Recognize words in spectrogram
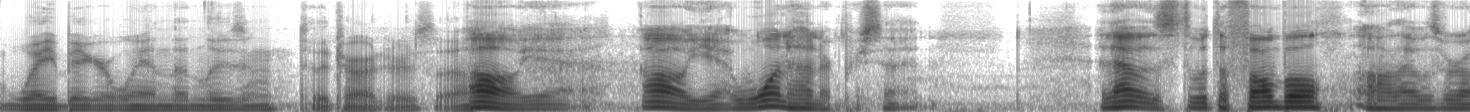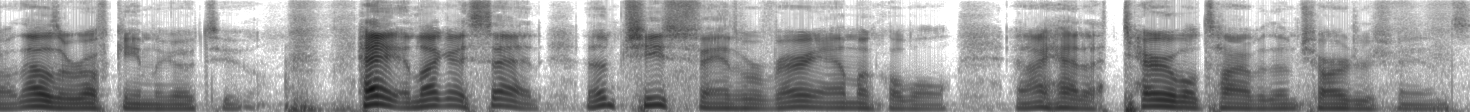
way bigger win than losing to the Chargers. So. Oh yeah. Oh yeah. One hundred percent. And that was with the fumble. Oh, that was rough. That was a rough game to go to. hey, and like I said, them Chiefs fans were very amicable, and I had a terrible time with them Chargers fans.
